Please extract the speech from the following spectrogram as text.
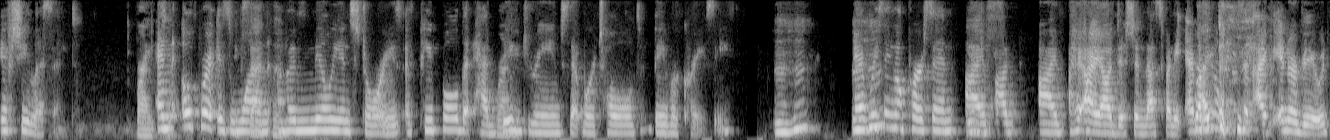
If she listened. Right. And Oprah is exactly. one of a million stories of people that had right. big dreams that were told they were crazy. Mm-hmm. Every mm-hmm. single person yes. I've, I've I auditioned. That's funny. Every right. single person I've interviewed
